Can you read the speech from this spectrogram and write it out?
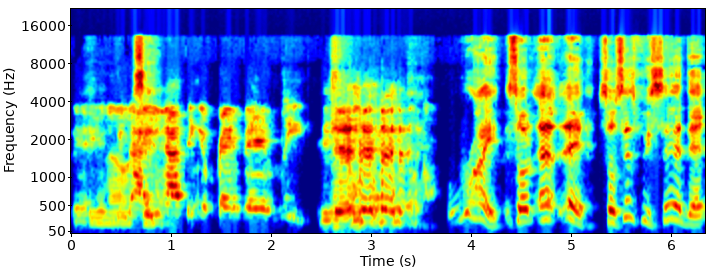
you're not, you're not thinking Fred VanVleet. Yeah. right. So, uh, hey, so since we said that,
